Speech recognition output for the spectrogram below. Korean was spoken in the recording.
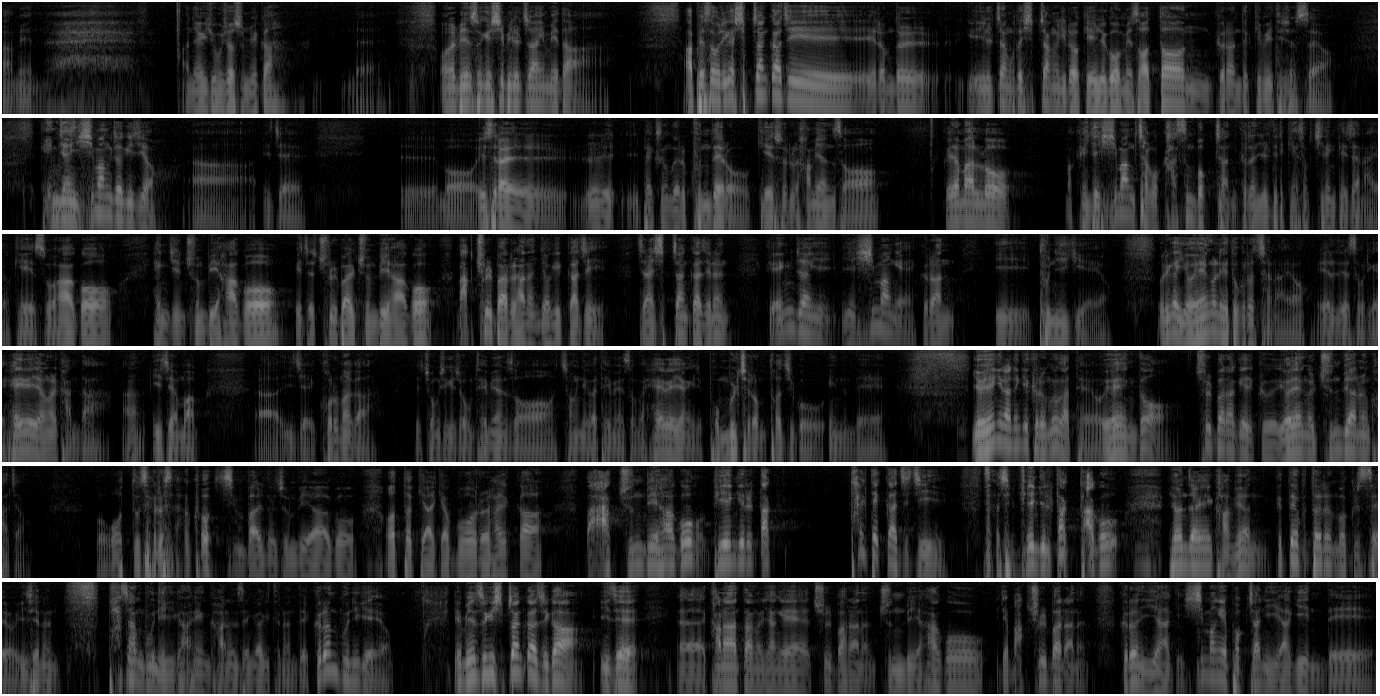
아멘. 안녕히 주무셨습니까? 네. 오늘 민수기 11장입니다. 앞에서 우리가 10장까지 여러분들 1장부터 10장을 이렇게 읽어오면서 어떤 그런 느낌이 드셨어요? 굉장히 희망적이죠. 아, 이제 에, 뭐 이스라엘 백성들을 군대로 계수를 하면서 그야말로 막 굉장히 희망차고 가슴 벅찬 그런 일들이 계속 진행되잖아요. 계수하고 행진 준비하고 이제 출발 준비하고 막 출발을 하는 여기까지 지난 10장까지는 굉장히 이 희망의 그러한 이 분위기예요. 우리가 여행을 해도 그렇잖아요. 예를 들어서 우리가 해외 여행을 간다. 어? 이제 막 어, 이제 코로나가 종식이 조금 되면서 정리가 되면서 뭐 해외 여행이 이제 본물처럼 터지고 있는데 여행이라는 게 그런 것 같아요. 여행도 출발하게 그 여행을 준비하는 과정. 뭐 옷도 새로 사고 신발도 준비하고 어떻게 할까 뭐를 할까 막 준비하고 비행기를 딱 탈 때까지지 사실 비행기를 딱 타고 현장에 가면 그때부터는 뭐 글쎄요 이제는 파장 분위기가 아닌가 하는 생각이 드는데 그런 분위기예요. 민수기 10장까지가 이제 에, 가나안 땅을 향해 출발하는 준비하고 이제 막 출발하는 그런 이야기, 희망의 벅찬 이야기인데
